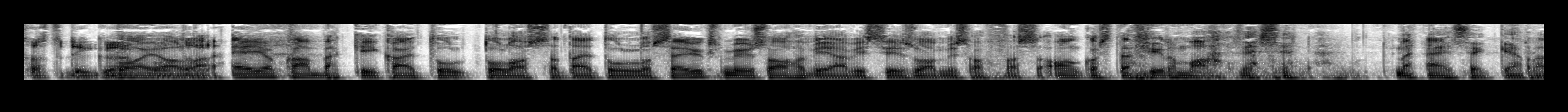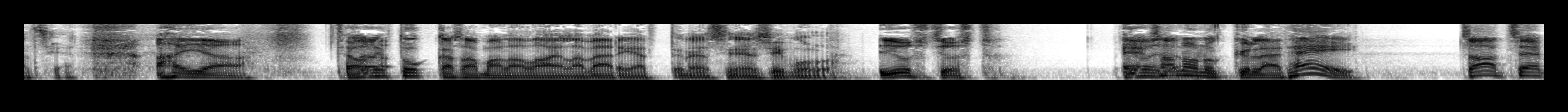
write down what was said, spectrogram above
tuosta nykyään. Voi olla. kuuntele. Ei ole comebackia kai tul- tulossa tai tullut. Se yksi myy sohvia vissiin Suomisoffassa. Onko sitä firmaa edes enää? Mä näin sen kerran siellä. Ai jaa. Se oli tukka samalla lailla värjättynä siihen sivulle. Just just. En Joo, sanonut kyllä, että hei, sä oot se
